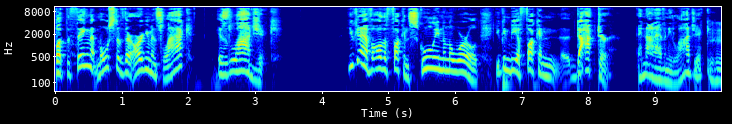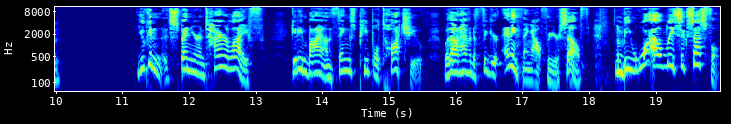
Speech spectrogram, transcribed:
But the thing that most of their arguments lack is logic. You can have all the fucking schooling in the world. You can be a fucking uh, doctor and not have any logic. You can spend your entire life getting by on things people taught you without having to figure anything out for yourself and be wildly successful.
